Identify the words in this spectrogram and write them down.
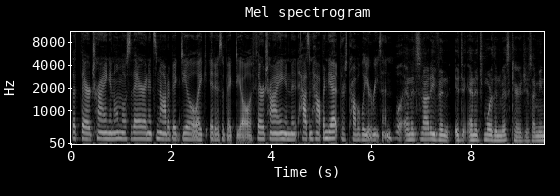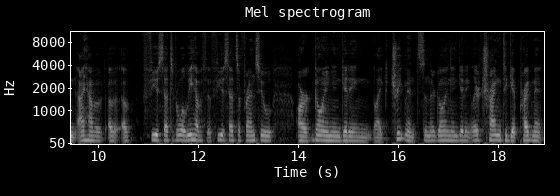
that they're trying and almost there, and it's not a big deal, like it is a big deal. If they're trying and it hasn't happened yet, there's probably a reason. Well, and it's not even it, and it's more than miscarriages. I mean, I have a, a, a few sets of well, we have a few sets of friends who are going and getting like treatments, and they're going and getting they're trying to get pregnant.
